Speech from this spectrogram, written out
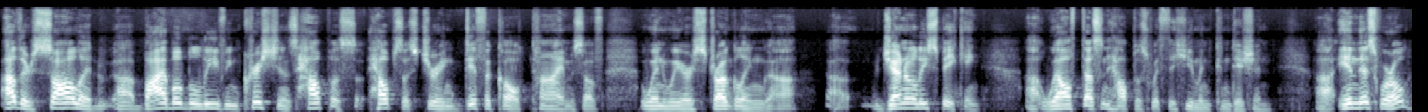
other solid uh, Bible believing Christians help us helps us during difficult times of when we are struggling uh, uh, generally speaking, uh, wealth doesn't help us with the human condition. Uh, in this world,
